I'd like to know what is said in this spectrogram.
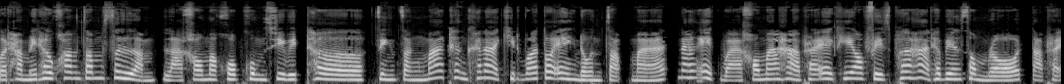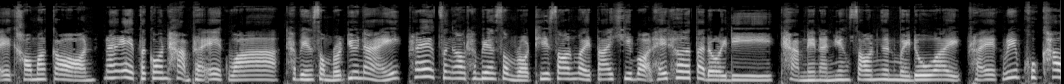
ก็ทำให้เธอความจำเสื่อม และเขามาควบคุมชีวิตเธอ จริงจังมากถึงขนาดคิดว่าตัวเองโดนจับมัดนางเอกแหวะเขามาหาพระเอกที่ออฟฟิศเพื่อหาทะเบียนสมรส แต่พระเอกเข้ามาก่อน นางเอกตะโกนถามพระเอกว่า ทะเบียนสมรสอยู่ไหน พระเอกจึงเอาทะเบียนสมรสที่ซ่อนไว้ใต้คีย์บอร์ดให้เธอแต่โดยดี แถมในนั้นยังซ่อนเงินไว้ด้วย พระเอกรีบคุกเข่า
